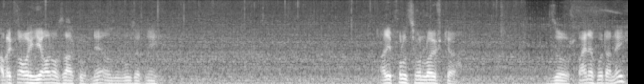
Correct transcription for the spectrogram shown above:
Aber ich brauche hier auch noch Saatgut, ne? Also so ist das nicht. Aber die Produktion läuft ja. So, Schweinefutter nicht.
